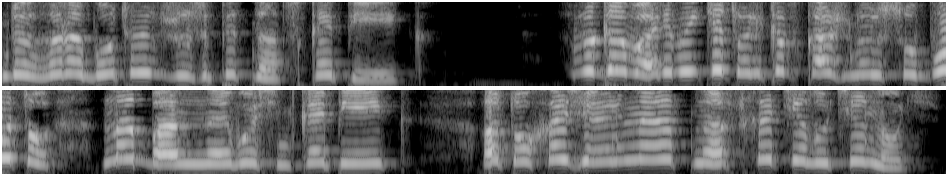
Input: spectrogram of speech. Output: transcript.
да работают же за пятнадцать копеек. — Выговаривайте только в каждую субботу на банное восемь копеек, а то хозяин и от нас хотел утянуть,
